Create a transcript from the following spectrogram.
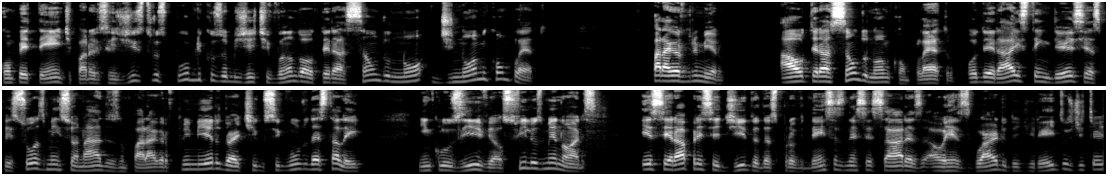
competente para os registros públicos objetivando a alteração no, de nome completo. Parágrafo 1. A alteração do nome completo poderá estender-se às pessoas mencionadas no parágrafo 1 do artigo 2 desta lei, inclusive aos filhos menores, e será precedida das providências necessárias ao resguardo de direitos de terceiros.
